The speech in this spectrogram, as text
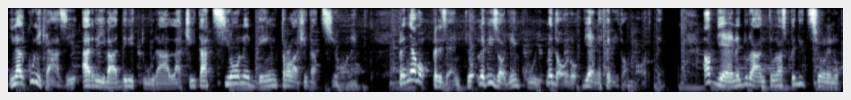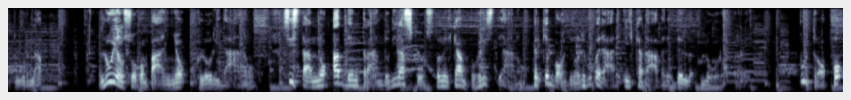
In alcuni casi arriva addirittura alla citazione dentro la citazione. Prendiamo per esempio l'episodio in cui Medoro viene ferito a morte. Avviene durante una spedizione notturna. Lui e un suo compagno, Cloridano, si stanno addentrando di nascosto nel campo cristiano perché vogliono recuperare il cadavere del loro re. Purtroppo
